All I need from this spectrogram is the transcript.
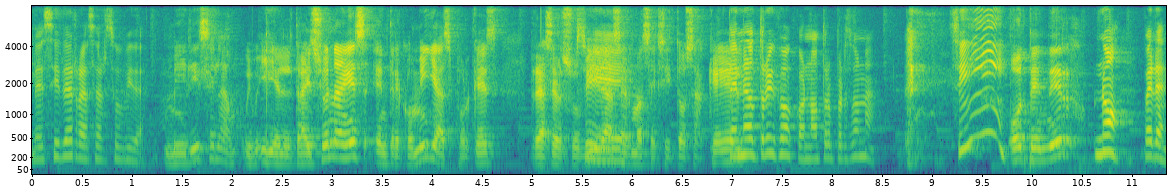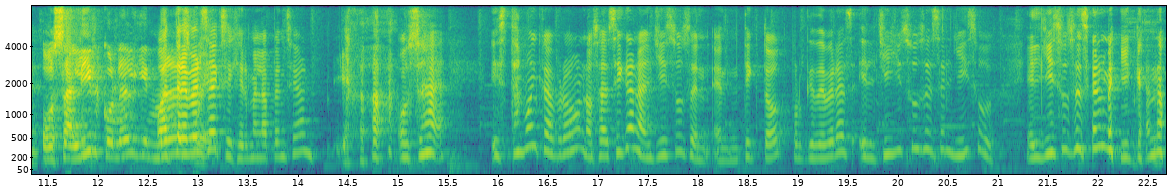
decide rehacer su vida. la... Y el traiciona es, entre comillas, porque es rehacer su Sí. vida, ser más exitosa que él. Tener otro hijo con otra persona. Sí. O tener... No, esperen. O salir con alguien O más, atreverse güey. a exigirme la pensión. O sea, está muy cabrón. O sea, sigan al Jesus en, en TikTok porque de veras el Jesus es el Jesus. El Jesus es el mexicano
